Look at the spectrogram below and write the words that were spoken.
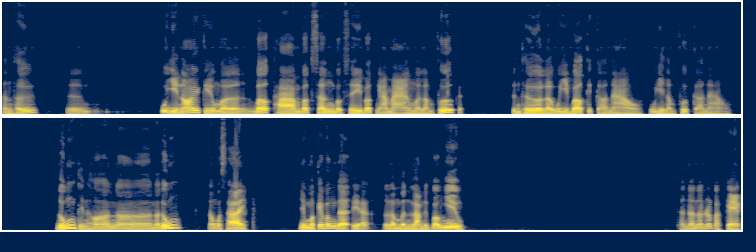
thành thử à, quý vị nói kiểu mà bớt tham bớt sân bớt si bớt ngã mạng mà làm phước xin thưa là quý vị bớt cái cỡ nào quý vị làm phước cỡ nào. Đúng thì nó nó nó đúng nó không có sai nhưng mà cái vấn đề á, là mình làm được bao nhiêu? Thành ra nó rất là kẹt.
